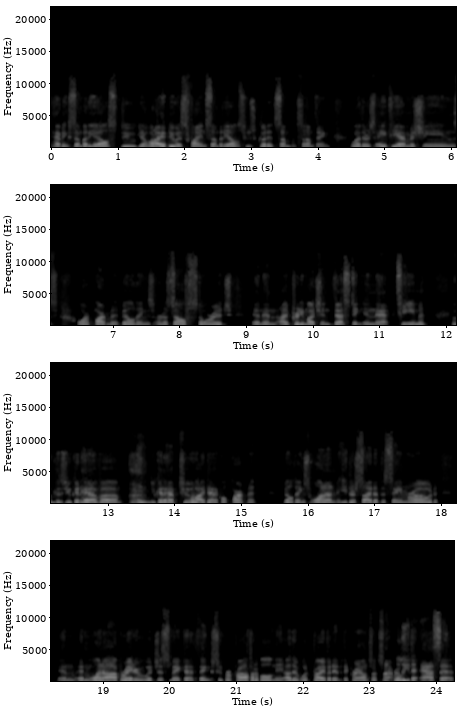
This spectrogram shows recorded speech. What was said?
having somebody else do. You know, what I do is find somebody else who's good at some something, whether it's ATM machines or apartment buildings or a self storage, and then I'm pretty much investing in that team because you could have uh, you could have two identical apartment buildings, one on either side of the same road, and and one operator would just make that thing super profitable and the other would drive it into the ground. So it's not really the asset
